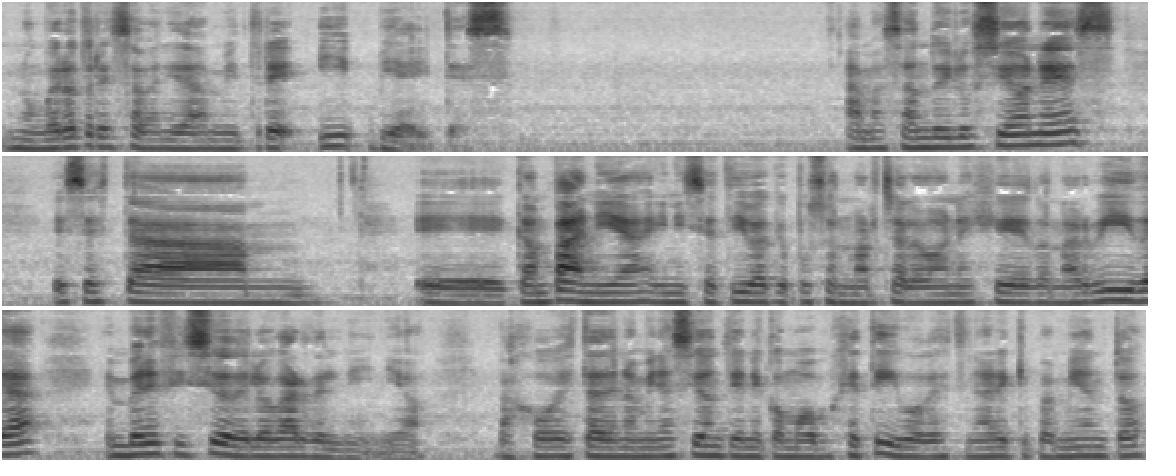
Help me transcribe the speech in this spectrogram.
número 3, Avenida Mitre y Vieites. Amasando Ilusiones es esta mm, eh, campaña, iniciativa que puso en marcha la ONG Donar Vida en beneficio del hogar del niño. Bajo esta denominación tiene como objetivo destinar equipamiento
